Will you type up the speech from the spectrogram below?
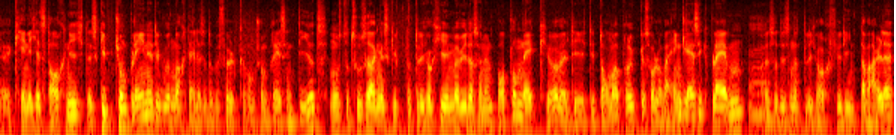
äh, kenne ich jetzt auch nicht. Es gibt schon Pläne, die wurden auch teilweise der Bevölkerung schon präsentiert. Ich muss dazu sagen, es gibt natürlich auch hier immer wieder so einen Bottleneck, ja, weil die, die Donaubrücke soll aber eingleisig bleiben. Mhm. Also das ist natürlich auch für die Intervalle,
